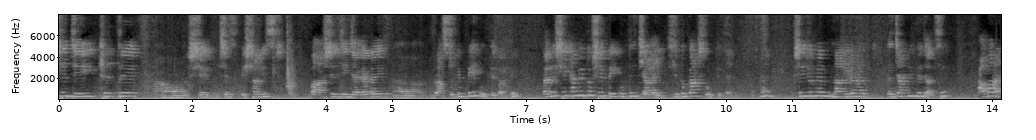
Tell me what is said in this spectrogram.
সে যেই ক্ষেত্রে সে হচ্ছে স্পেশালিস্ট বা সে যে জায়গাটায় রাষ্ট্রকে পে করতে পারবে, তাহলে সেখানে তো সে পে করতে চায়, সে তো কাজ করতে চায় হ্যাঁ? সেই জন্য নারীরা চাকরিতে যাচ্ছে। আবার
